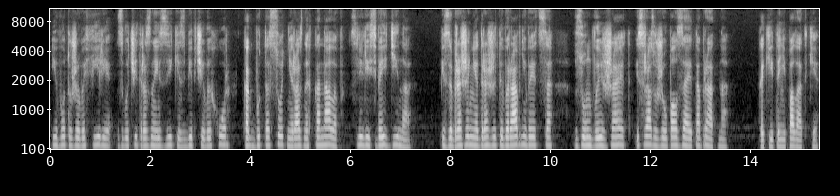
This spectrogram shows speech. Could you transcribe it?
и вот уже в эфире звучит разноязыкий сбивчивый хор, как будто сотни разных каналов слились воедино. Изображение дрожит и выравнивается, зум выезжает и сразу же уползает обратно. Какие-то неполадки.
